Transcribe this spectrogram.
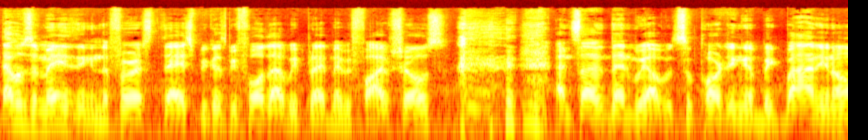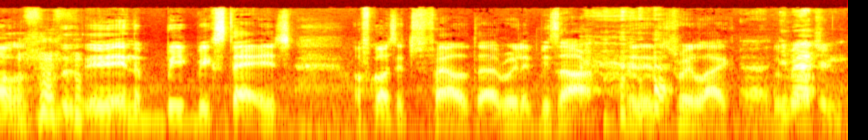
That was amazing in the first stage because before that we played maybe five shows, and so then we are supporting a big band, you know, in a big big stage. Of course, it felt uh, really bizarre. It is really like Uh, imagine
